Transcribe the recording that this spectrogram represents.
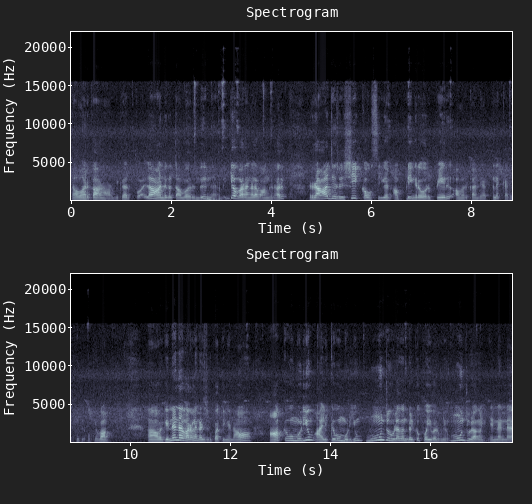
தவம் இருக்க ஆரம்பிக்கிறார். பல ஆண்டுகள் தவம் இருந்து நிறைய வரங்களை வாங்குறாரு. ராஜ ரிஷி கௌசிகன் அப்படிங்கிற ஒரு பேர் அவருக்கு அந்த இடத்துல கிடைக்குது. ஓகேவா அவருக்கு என்னென்ன வரலாம் கிடைச்சிருக்கு பார்த்தீங்கன்னா ஆக்கவும் முடியும் அழிக்கவும் முடியும் மூன்று உலகங்களுக்கு போய் வர முடியும். மூன்று உலகம் என்னென்ன?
